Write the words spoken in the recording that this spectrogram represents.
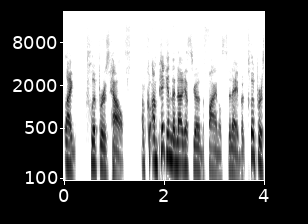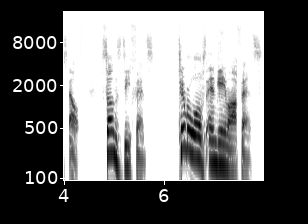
like Clippers' health. Of course, I'm picking the Nuggets to go to the finals today, but Clippers' health, Suns' defense, Timberwolves' endgame offense,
